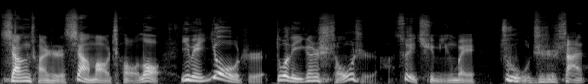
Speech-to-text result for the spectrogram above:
相传是相貌丑陋，因为右指多了一根手指啊，遂取名为祝枝山。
